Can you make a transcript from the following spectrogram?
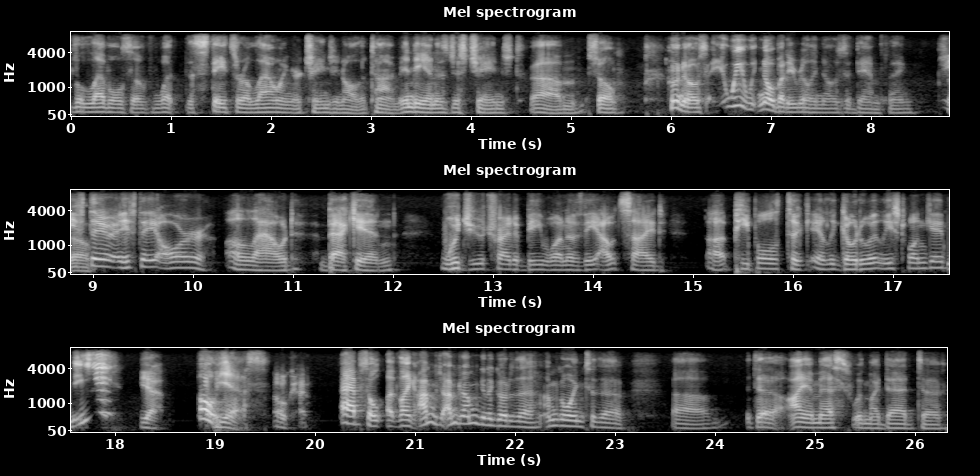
the levels of what the states are allowing are changing all the time. Indiana's just changed, um, so who knows? We, we nobody really knows a damn thing. So. If they are if they are allowed back in, would you try to be one of the outside uh, people to go to at least one game? Me? Yeah. Oh yes. Okay. Absolutely. Like I'm, I'm, I'm going to go to the, I'm going to the, uh, to IMS with my dad to,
